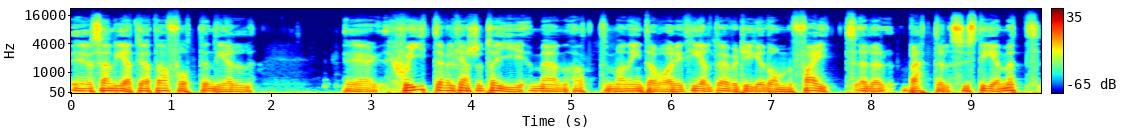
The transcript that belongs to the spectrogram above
Eh, sen vet jag att det har fått en del eh, skit är väl kanske att ta i men att man inte har varit helt övertygad om fight eller battle-systemet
